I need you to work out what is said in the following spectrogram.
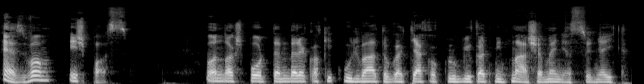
Ez van, és passz. Vannak sportemberek, akik úgy váltogatják a klubjukat, mint más a mennyasszonyait.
